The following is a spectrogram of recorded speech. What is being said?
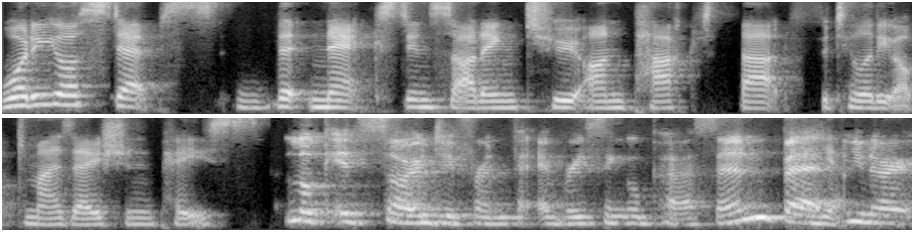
what are your steps that next in starting to unpack that fertility optimization piece look it's so different for every single person but yeah. you know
